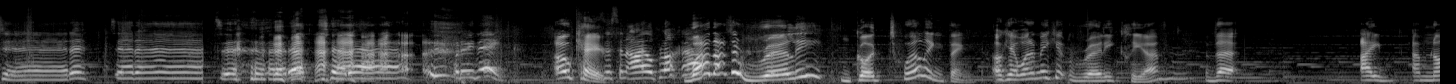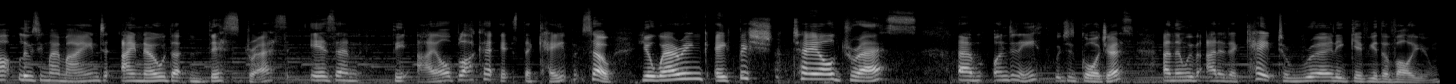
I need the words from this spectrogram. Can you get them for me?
Da, da, da, what do we think? Okay. Is this an aisle blocker? Wow, that's a really good twirling thing. Okay, I want to make it really clear mm -hmm. that I am not losing my mind. I know that this dress isn't the aisle blocker, it's the cape. So you're wearing a fishtail dress um, underneath, which is gorgeous. And then we've added a cape to really give you the volume.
